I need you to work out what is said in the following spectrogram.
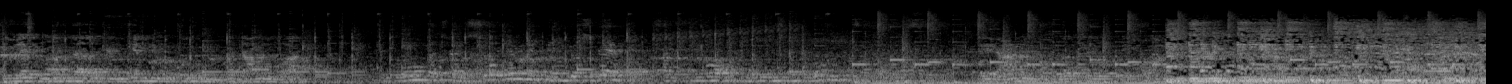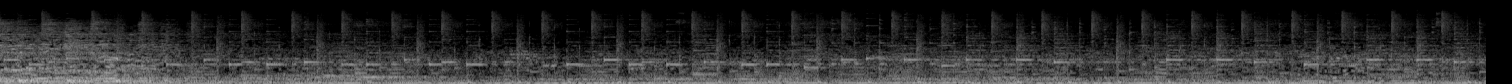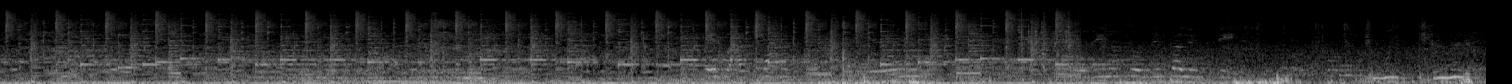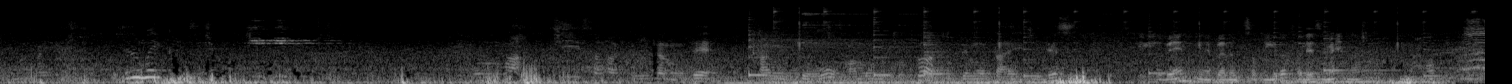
Sebelum kita berjalan ke tempat yang baru, kita perlu baca. معمول اليابان هي بلد صغيرة فلازم إحنا نحافظ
